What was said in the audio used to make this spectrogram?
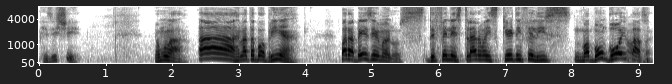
Resistir. Vamos lá. Ah, Renata Bobrinha. Parabéns, irmãos. Defenestraram a esquerda infeliz. Bombou, hein, Nossa. Papa?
